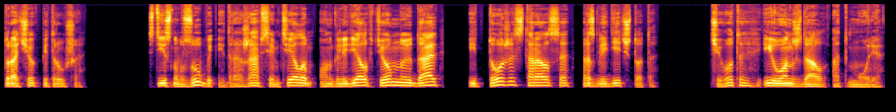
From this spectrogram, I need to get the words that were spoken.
дурачок Петруша. Стиснув зубы и дрожа всем телом, он глядел в темную даль и тоже старался разглядеть что-то. Чего-то и он ждал от моря.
